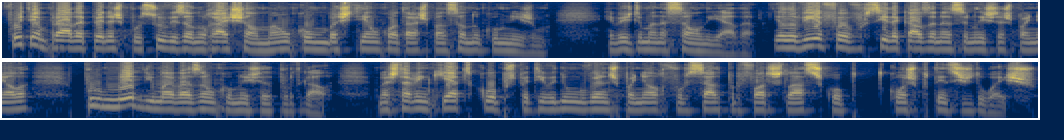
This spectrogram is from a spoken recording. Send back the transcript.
foi temperada apenas por sua visão do Reich alemão como um bastião contra a expansão do comunismo, em vez de uma nação aliada. Ele havia favorecido a causa nacionalista espanhola por medo de uma invasão comunista de Portugal, mas estava inquieto com a perspectiva de um governo espanhol reforçado por fortes laços com com as potências do eixo.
